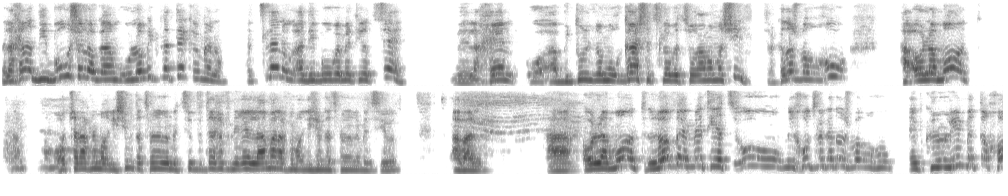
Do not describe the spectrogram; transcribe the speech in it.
ולכן הדיבור שלו גם, הוא לא מתנתק ממנו. אצלנו הדיבור באמת יוצא, ולכן הביטול לא מורגש אצלו בצורה ממשית. אצל הקדוש ברוך הוא, העולמות, למרות שאנחנו מרגישים את עצמנו למציאות, ותכף נראה למה אנחנו מרגישים את עצמנו למציאות, אבל העולמות לא באמת יצאו מחוץ לקדוש ברוך הוא, הם כלולים בתוכו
